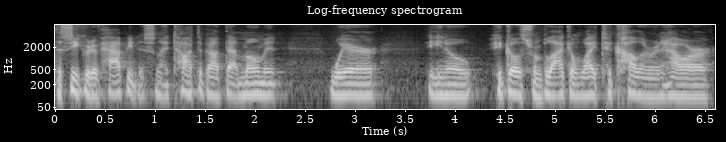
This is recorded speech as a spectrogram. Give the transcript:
the secret of happiness. And I talked about that moment where, you know, it goes from black and white to color and how our,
